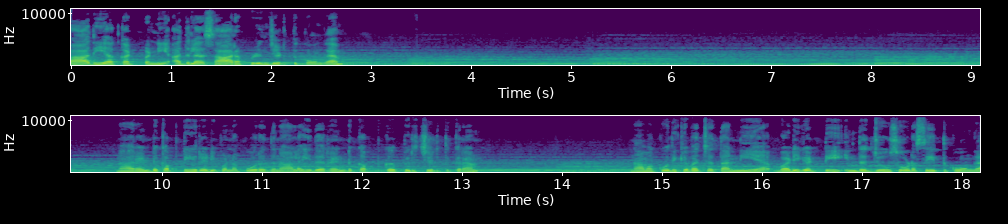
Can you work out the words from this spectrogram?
பாதியாக கட் பண்ணி அதில் சாரை பிழிஞ்சு எடுத்துக்கோங்க. நான் ரெண்டு கப் டீ ரெடி பண்ண போகிறதுனால இதை ரெண்டு கப்புக்கு பிரித்து எடுத்துக்கிறேன். நாம் கொதிக்க வச்ச தண்ணியை வடிகட்டி இந்த ஜூஸோட சேர்த்துக்கோங்க.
